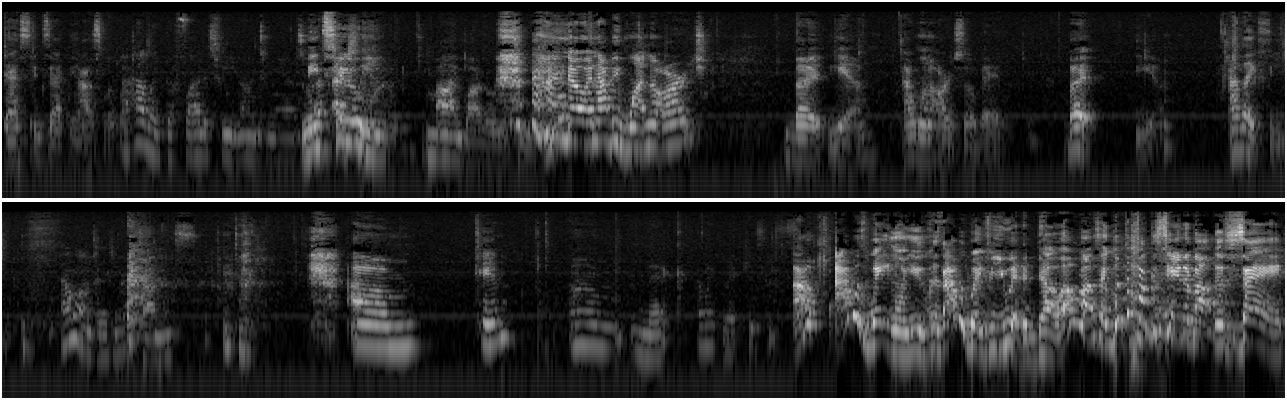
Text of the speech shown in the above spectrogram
That's exactly how it's foot I have like the flattest feet known to man. So Me that's too. actually mind-boggling. To. I know, and I be wanting to arch, but yeah, I want to arch so bad. But yeah, I like feet. I won't judge you. I promise. Um, Ken. Um, neck. I like neck kisses. I, I was waiting on you because I was waiting for you at the door. I was about to say, what the fuck is Tana about to say?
